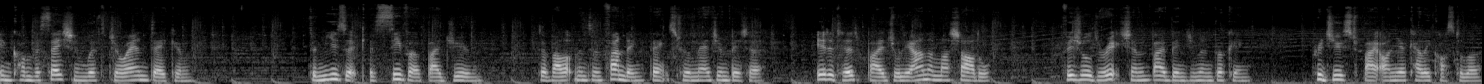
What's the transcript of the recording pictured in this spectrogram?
In conversation with Joanne Dakin. The music is Siva by June. Development and funding thanks to Imagine Better. Edited by Juliana Machado. Visual direction by Benjamin Brooking. Produced by Áine Kelly Costello.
